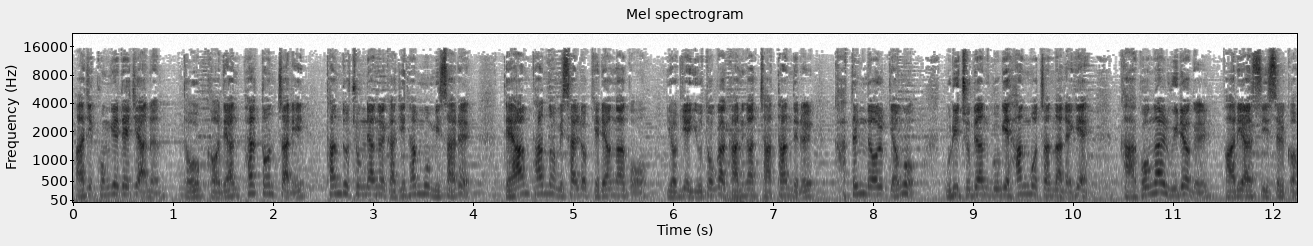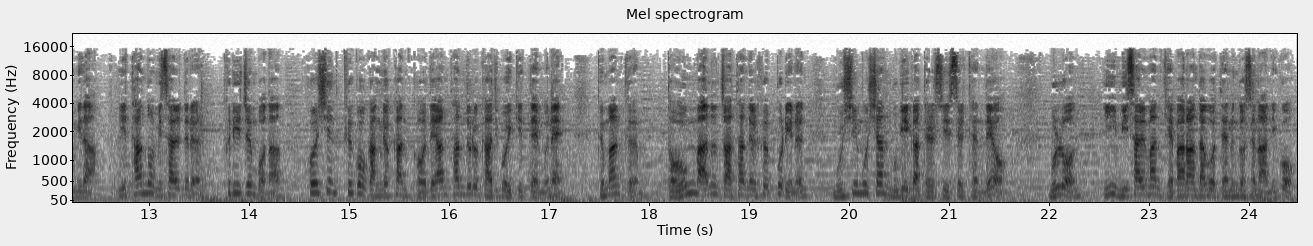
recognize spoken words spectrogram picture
아직 공개되지 않은 더욱 거대한 8톤짜리 탄두 중량을 가진 현무 미사를 대함 탄도 미사일로 개량하고 여기에 유도가 가능한 자탄들을 가득 넣을 경우 우리 주변국의 항모 전단에게 가공할 위력을 발휘할 수 있을 겁니다. 이 탄도 미사일들은 프리즘보다 훨씬 크고 강력한 거대한 탄두를 가지고 있기 때문에 그만큼 더욱 많은 자탄을 흩뿌리는 무시무시한 무기가 될 수 있을 텐데요. 물론 이 미사일만 개발한다고 되는 것은 아니고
